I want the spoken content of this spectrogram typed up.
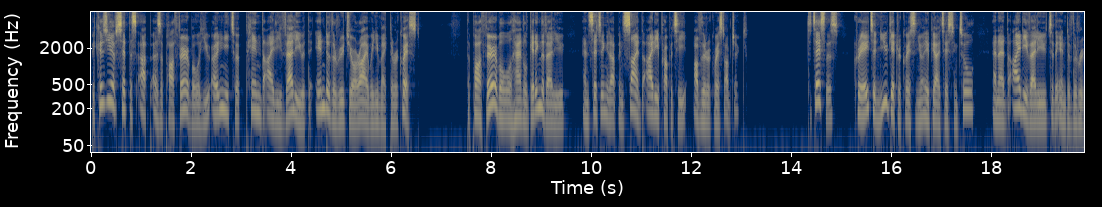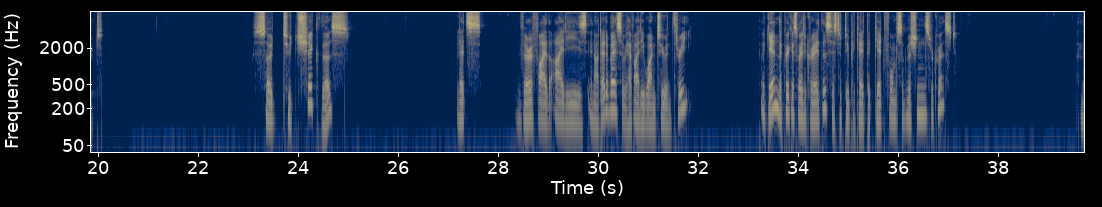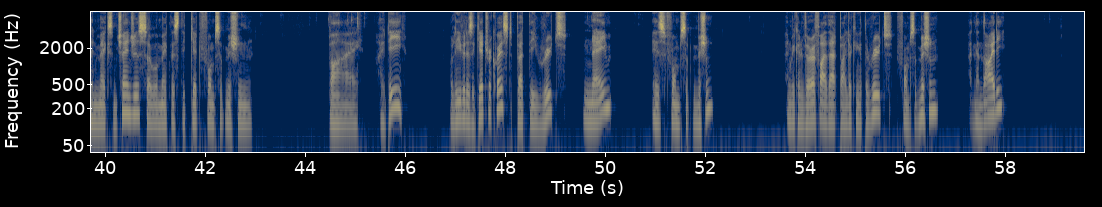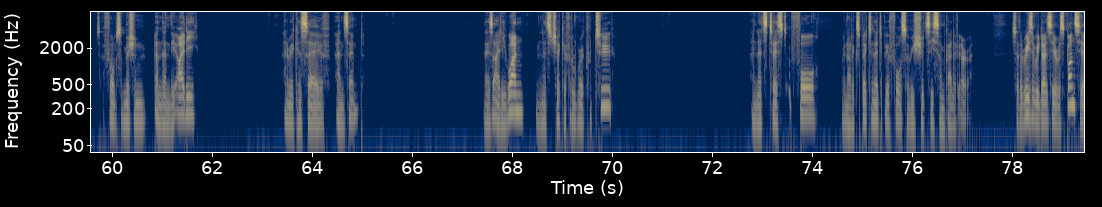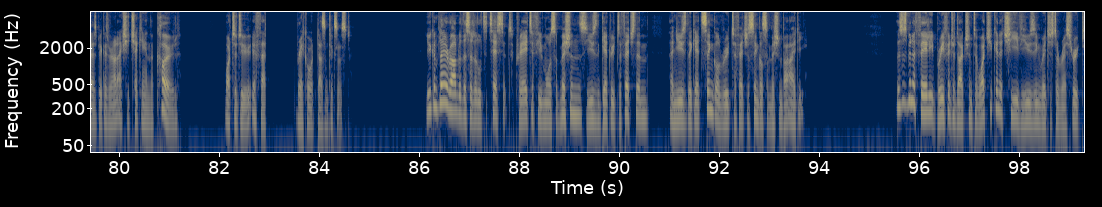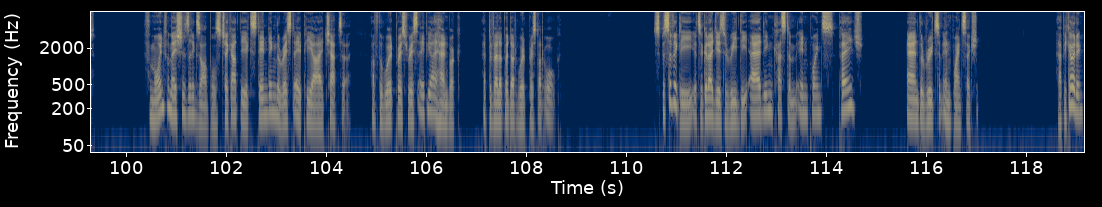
Because you have set this up as a path variable, you only need to append the ID value at the end of the route URI when you make the request. The path variable will handle getting the value and setting it up inside the ID property of the request object. To test this, create a new GET request in your API testing tool and add the ID value to the end of the route. So to check this, let's verify the IDs in our database. So we have ID 1, 2, and 3. Again, the quickest way to create this is to duplicate the get form submissions request. And then make some changes. So we'll make this the get form submission by ID. We'll leave it as a GET request, but the route name is form submission. And we can verify that by looking at the route, form submission, and then the ID. So form submission, and then the ID. And we can save and send. There's ID 1, and let's check if it'll work for 2. And let's test 4 we're not expecting there to be a false, so we should see some kind of error. So the reason we don't see a response here is because we're not actually checking in the code what to do if that record doesn't exist. You can play around with this a little to test it, create a few more submissions, use the get route to fetch them, and use the get single route to fetch a single submission by ID. This has been a fairly brief introduction to what you can achieve using register REST route. For more information and examples, check out the Extending the REST API chapter of the WordPress REST API Handbook at developer.wordpress.org. Specifically, it's a good idea to read the Adding Custom Endpoints page and the Routes and Endpoints section. Happy coding!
